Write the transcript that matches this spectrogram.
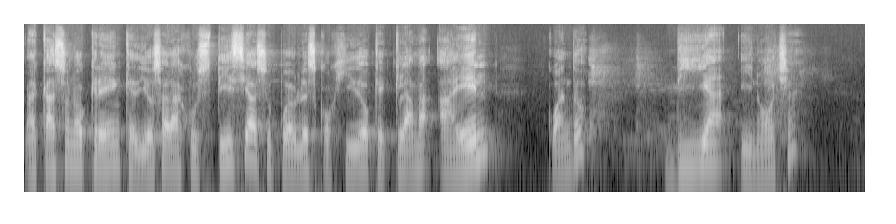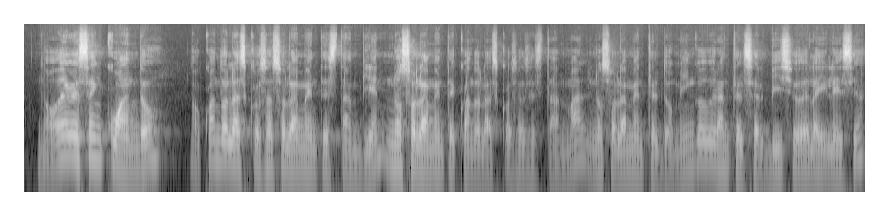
¿acaso no creen que Dios hará justicia a su pueblo escogido que clama a él? ¿Cuándo? Día y noche. No de vez en cuando, no cuando las cosas solamente están bien, no solamente cuando las cosas están mal, no solamente el domingo durante el servicio de la iglesia.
